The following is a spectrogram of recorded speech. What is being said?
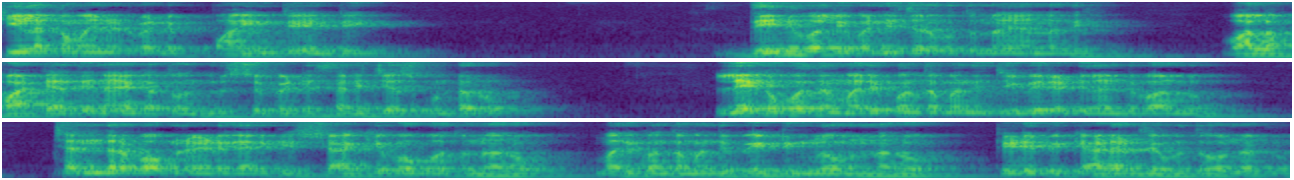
కీలకమైనటువంటి పాయింట్ ఏంటి? దేనివల్ల ఇవన్నీ జరుగుతున్నాయి అన్నది వాళ్ళ పార్టీ అధినాయకత్వం దృష్టి పెట్టి సరి చేసుకుంటారు? లేకపోతే మరికొంతమంది జీవీ రెడ్డి లాంటి వాళ్ళు చంద్రబాబు నాయుడు గారికి షాక్ ఇవ్వబోతున్నారో మరికొంతమంది వెయిటింగ్లో ఉన్నారో టీడీపీ క్యాడర్ చెబుతూ ఉన్నట్లు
